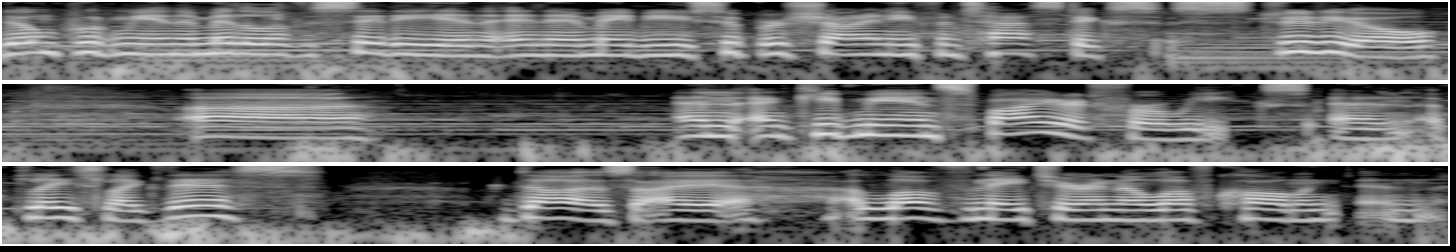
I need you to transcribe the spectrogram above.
Don't put me in the middle of a city in, in a maybe super shiny, fantastic studio uh, and, and keep me inspired for weeks. And a place like this does. I, I love nature and I love calm. And, and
